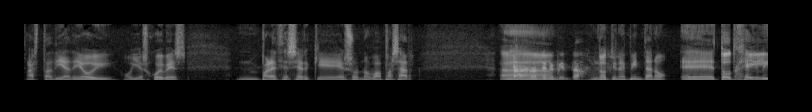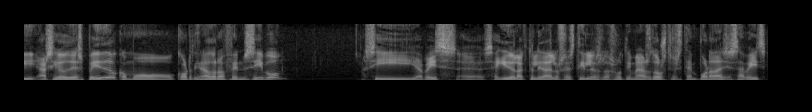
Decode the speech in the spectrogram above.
Hasta día de hoy, hoy es jueves, mm, parece ser que eso no va a pasar. No, no tiene pinta. No tiene pinta, no. Eh, Todd Haley ha sido despedido como coordinador ofensivo. Si habéis eh, seguido la actualidad de los Steelers las últimas dos tres temporadas, ya sabéis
